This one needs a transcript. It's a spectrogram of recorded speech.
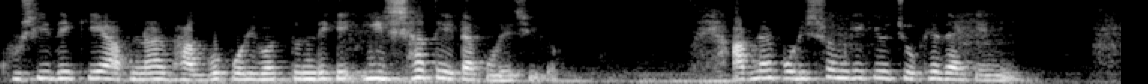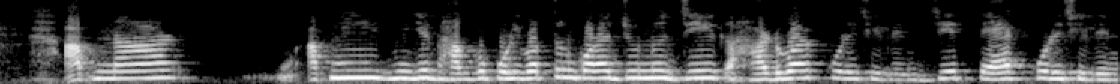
খুশি দেখে, আপনার ভাগ্য পরিবর্তন দেখে ঈর্ষাতে এটা করেছিল। আপনার পরিশ্রমকে কেউ চোখে দেখেনি। আপনার আপনি নিজের ভাগ্য পরিবর্তন করার জন্য যে হার্ডওয়ার্ক করেছিলেন, যে ত্যাগ করেছিলেন,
